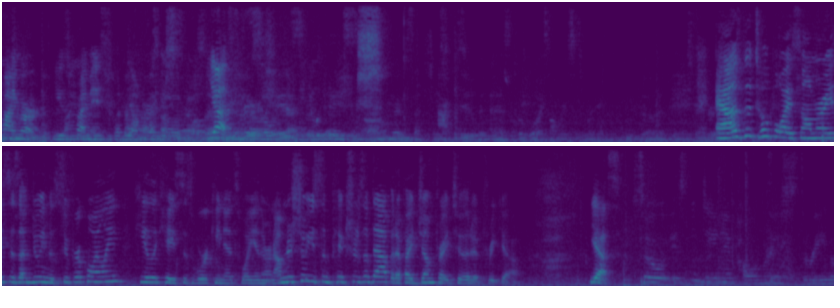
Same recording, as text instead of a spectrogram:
Primer. Use primase to put down. Yes. As the topoisomerase is undoing the supercoiling, helicase is working its way in there. And I'm going to show you some pictures of that, but if I jumped right to it, it'd freak you out. Yes. So is the DNA polymerase three the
